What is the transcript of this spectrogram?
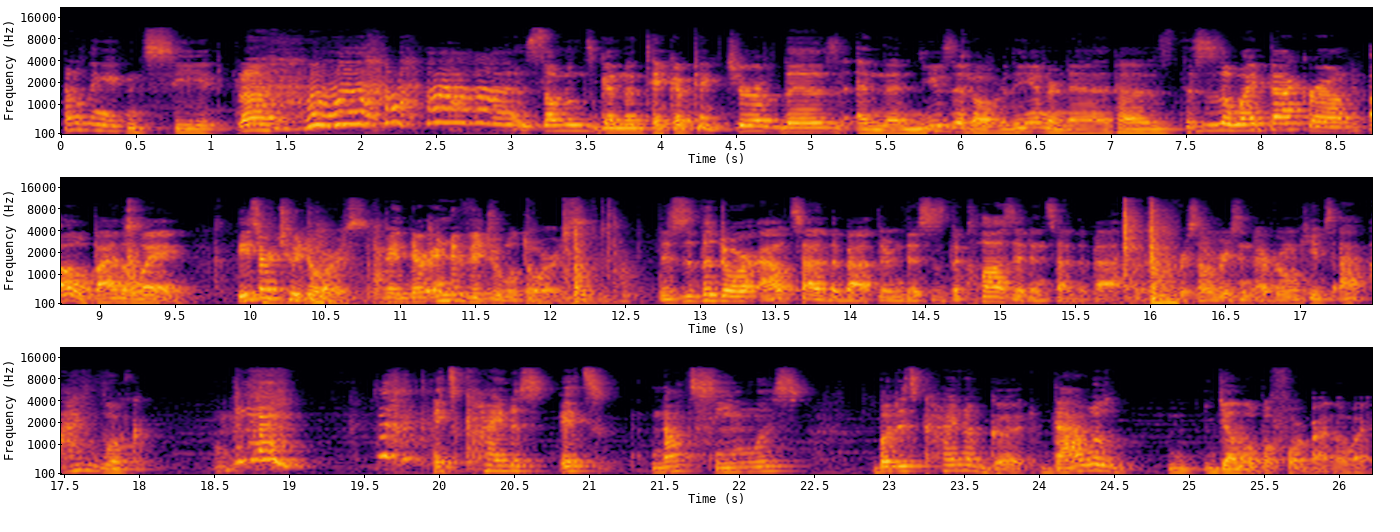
I don't think you can see it. someone's gonna take a picture of this and then use it over the internet because this is a white background. Oh, by the way, these are two doors. Okay, they're individual doors. This is the door outside of the bathroom. This is the closet inside the bathroom. For some reason, everyone keeps, I, I look, it's kind of, it's not seamless, but it's kind of good. That was yellow before, by the way.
